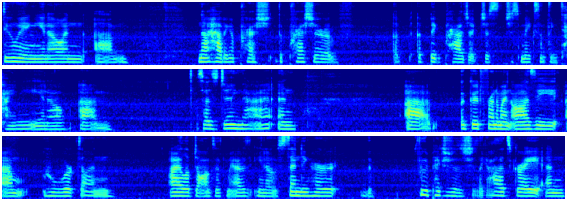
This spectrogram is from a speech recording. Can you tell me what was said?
doing, you know, and um, not having a pressure, the pressure of a, a big project. Just just make something tiny, you know. Um, so I was doing that, and uh, a good friend of mine, Ozzy, um, who worked on Isle of Dogs with me. I was, you know, sending her the food pictures, she's like, "Oh, that's great," and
